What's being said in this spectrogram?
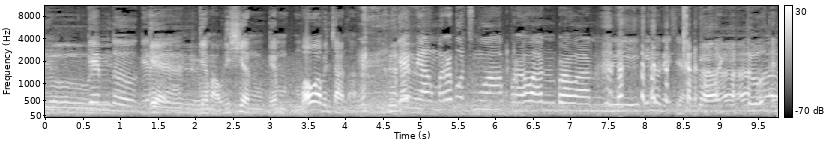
Yo. Game tuh, game, game. game audition game membawa bencana. Game yang merebut semua perawan-perawan di Indonesia. Kenapa gitu?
